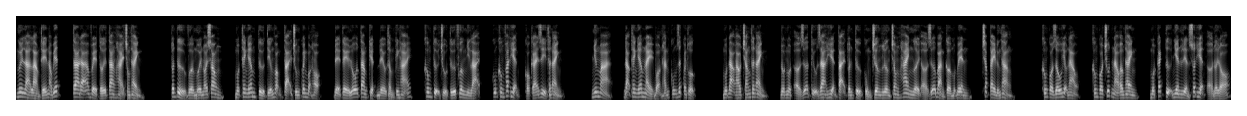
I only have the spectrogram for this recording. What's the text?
ngươi là làm thế nào biết, ta đã về tới tang hải trong thành. Tuân tử vừa mới nói xong, một thanh âm từ tiếng vọng tại chung quanh bọn họ, để tề lỗ tam kiệt đều thầm kinh hãi, không tự chủ tứ phương nhìn lại, cũng không phát hiện có cái gì thân ảnh. Nhưng mà, đạo thanh âm này bọn hắn cũng rất quen thuộc. Một đạo áo trắng thân ảnh, đột ngột ở giữa tiểu gia hiện tại tuân tử cùng trương lương trong hai người ở giữa bàn cờ một bên chắp tay đứng thẳng. Không có dấu hiệu nào, không có chút nào âm thanh, một cách tự nhiên liền xuất hiện ở nơi đó.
